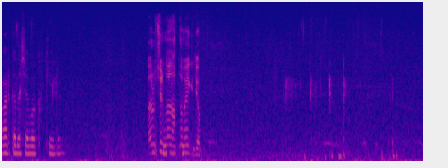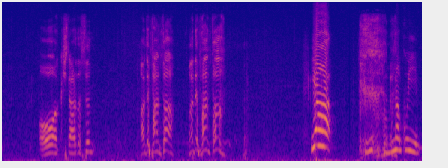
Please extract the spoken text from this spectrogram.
Arkadaşa bakıp geliyorum. Ben uçurumdan atlamaya gidiyorum. Oo akışlardasın. Hadi penta. Hadi penta. Ya! Buna koyayım.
